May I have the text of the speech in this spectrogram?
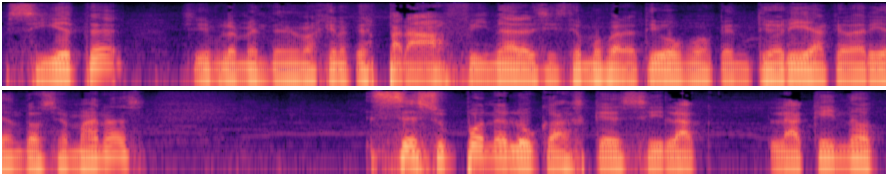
7. Simplemente me imagino que es para afinar el sistema operativo, porque en teoría quedarían dos semanas. Se supone, Lucas, que si la, la Keynote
